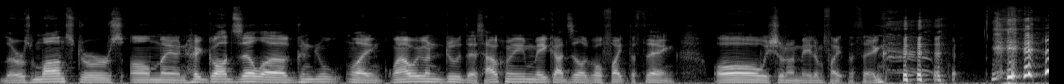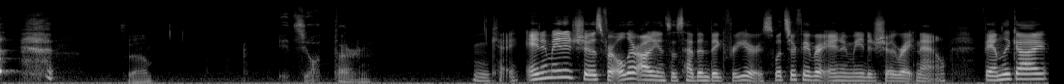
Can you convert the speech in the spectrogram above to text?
there's monsters. Oh man, hey Godzilla, can you like Why are we gonna do this? How can we make Godzilla go fight the thing? Oh, we should have made him fight the thing. so, it's your turn. Okay. Animated shows for older audiences have been big for years. What's your favorite animated show right now? Family Guy,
